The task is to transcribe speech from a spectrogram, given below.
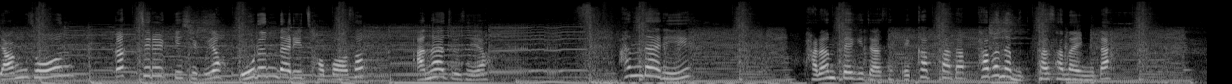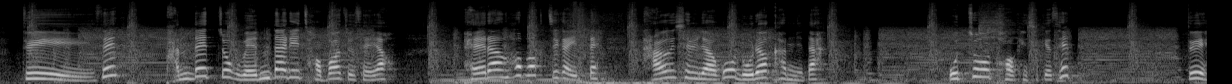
양손 깍지를 끼시고요 오른다리 접어서 안아주세요 한 다리 바람 빼기 자세 에카파다 파바나 묵타사나입니다. 둘, 셋. 반대쪽 왼다리 접어주세요. 배랑 허벅지가 이때 닿으시려고 노력합니다. 5초 더 계실게요. 셋, 둘,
